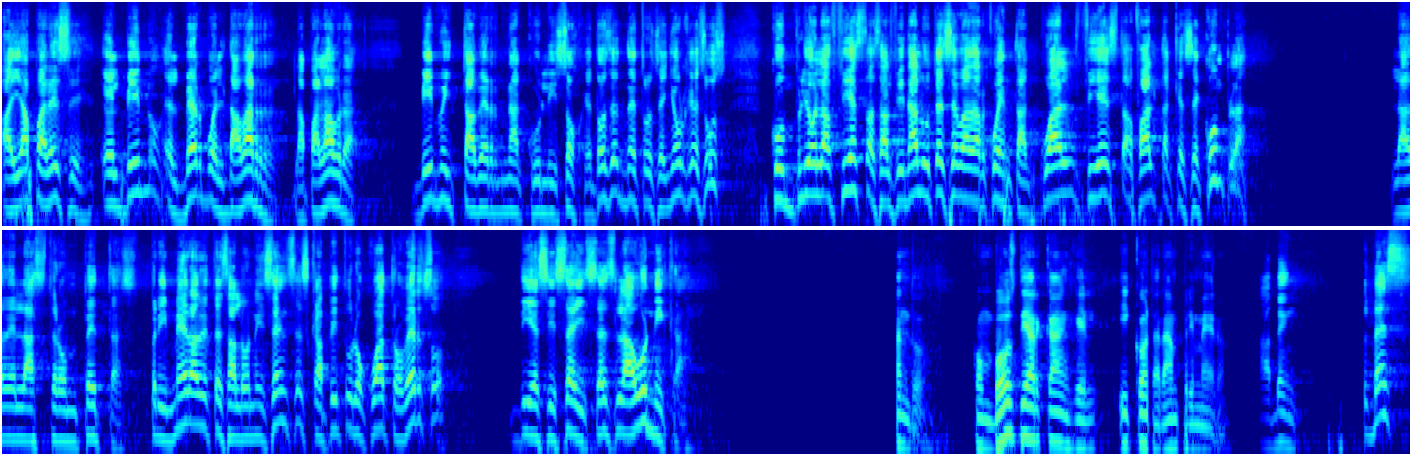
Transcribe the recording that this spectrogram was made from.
ahí aparece el vino, el verbo, el dabar, la palabra. Vino y tabernaculizó. Entonces nuestro Señor Jesús cumplió las fiestas. Al final usted se va a dar cuenta cuál fiesta falta que se cumpla. La de las trompetas. Primera de Tesalonicenses capítulo 4 verso 16. Es la única. Con voz de arcángel y contarán primero. Amén. El mes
